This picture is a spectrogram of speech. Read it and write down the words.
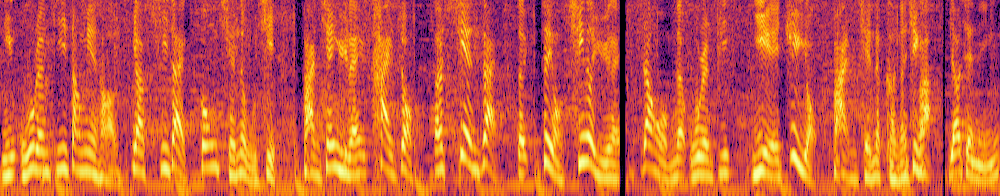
你无人机上面哈要携带攻潜的武器，反潜鱼雷太重，而现在的这种轻的鱼雷，让我们的无人机也具有反潜的可能性了。邀请您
